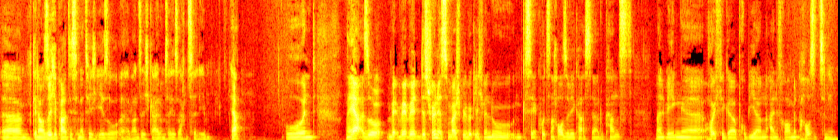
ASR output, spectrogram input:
ähm, genau, solche Partys sind natürlich eh so äh, wahnsinnig geil, um solche Sachen zu erleben. Ja. Und naja, also das Schöne ist zum Beispiel wirklich, wenn du einen sehr kurz nach Hauseweg hast, ja, du kannst meinetwegen äh, häufiger probieren, eine Frau mit nach Hause zu nehmen.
